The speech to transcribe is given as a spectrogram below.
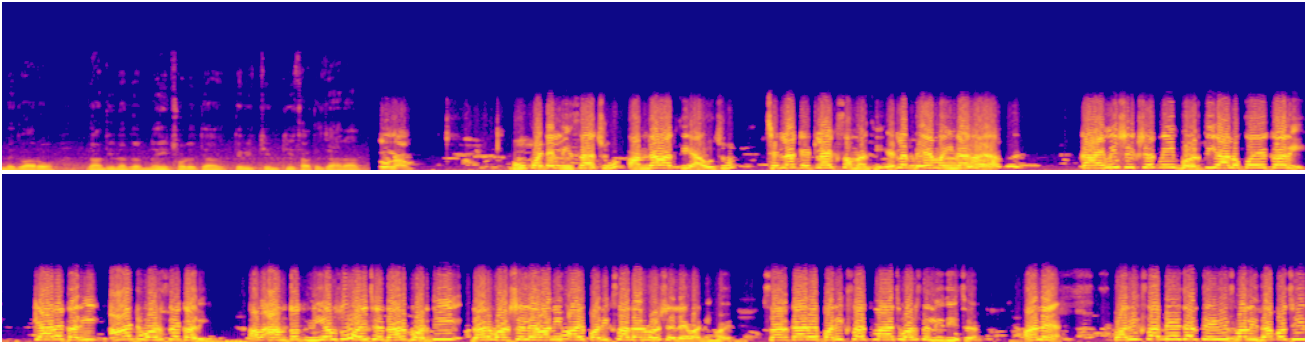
ઉમેદવારો ગાંધીનગર નહીં છોડે ત્યાં તેવી ચીમકી સાથે જાહેરાત નામ હું પટેલ નિશા છું અમદાવાદથી આવું છું. છેલ્લા કેટલાક સમયથી, એટલે બે મહિના થયા. કાયમી શિક્ષકની ભરતી આ લોકોએ કરી. ક્યારે કરી? આઠ વર્ષે કરી. આમ તો નિયમ શું હોય છે? દર ભરતી, દર વર્ષે લેવાની હોય, પરીક્ષા દર વર્ષે લેવાની હોય. સરકારે પરીક્ષા જ પાંચ વર્ષે લીધી છે. અને પરીક્ષા બે હજાર ત્રેવીસમાં લીધા પછી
